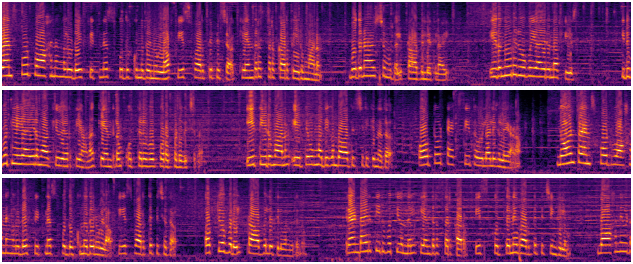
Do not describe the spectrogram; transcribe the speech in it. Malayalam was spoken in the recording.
ട്രാൻസ്പോർട്ട് വാഹനങ്ങളുടെ ഫിറ്റ്നസ് പുതുക്കുന്നതിനുള്ള ഫീസ് വർദ്ധിപ്പിച്ച കേന്ദ്ര സർക്കാർ തീരുമാനം ബുധനാഴ്ച മുതൽ പ്രാബല്യത്തിലായി. ഇരുന്നൂറ് രൂപയായിരുന്ന ഫീസ് ഇരുപത്തിയ്യായിരമാക്കി ഉയർത്തിയാണ് കേന്ദ്രം ഉത്തരവ് പുറപ്പെടുവിച്ചത്. ഈ തീരുമാനം ഏറ്റവും അധികം ബാധിച്ചിരിക്കുന്നത് ഓട്ടോ ടാക്സി തൊഴിലാളികളെയാണ്. നോൺ ട്രാൻസ്പോർട്ട് വാഹനങ്ങളുടെ ഫിറ്റ്നസ് പുതുക്കുന്നതിനുള്ള ഫീസ് വർദ്ധിപ്പിച്ചത് ഒക്ടോബറിൽ പ്രാബല്യത്തിൽ വന്നിരുന്നു. രണ്ടായിരത്തി ഇരുപത്തിയൊന്നിൽ കേന്ദ്ര സർക്കാർ ഫീസ് കുത്തനെ വർദ്ധിപ്പിച്ചെങ്കിലും വാഹന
